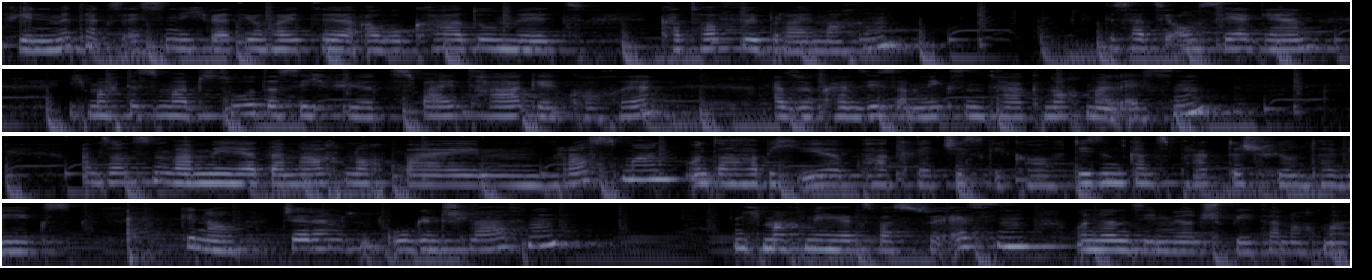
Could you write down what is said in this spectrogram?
für ein Mittagsessen. Ich werde ihr heute Avocado mit Kartoffelbrei machen. Das hat sie auch sehr gern. Ich mache das immer so, dass ich für zwei Tage koche. Also kann sie es am nächsten Tag nochmal essen. Ansonsten waren wir ja danach noch beim Rossmann und da habe ich ihr ein paar Quetschis gekauft. Die sind ganz praktisch für unterwegs. Genau, Jeren und Ogen schlafen. Ich mache mir jetzt was zu essen und dann sehen wir uns später nochmal.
